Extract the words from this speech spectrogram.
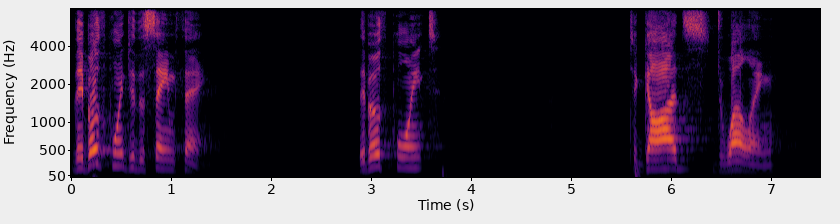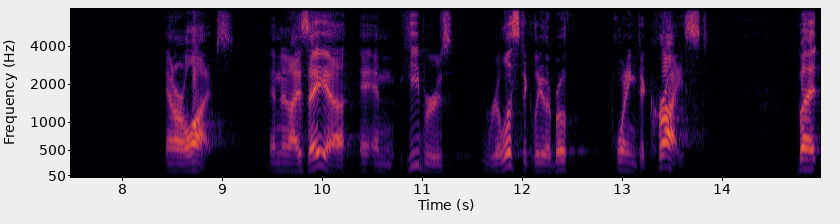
They both point to the same thing. They both point to God's dwelling in our lives. And in Isaiah and Hebrews, realistically, they're both pointing to Christ. But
